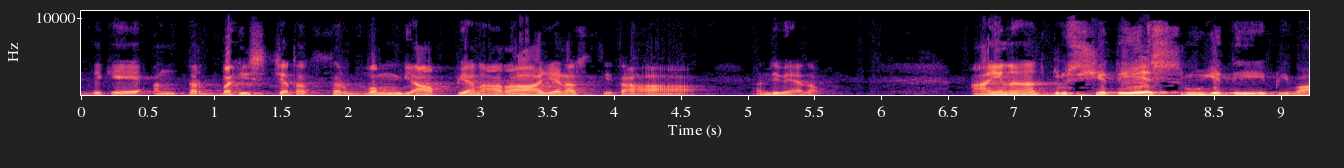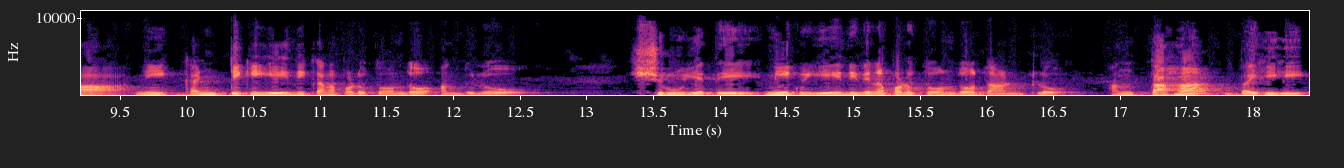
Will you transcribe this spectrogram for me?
అందుకే అంతర్బహిష్ట తత్సర్వం వ్యాప్య నారాయణ స్థిత. అంది వేదం. ఆయన దృశ్యతే శ్రూయతేపివా. నీ కంటికి ఏది కనపడుతోందో అందులో శ్రూయతే. నీకు ఏది వినపడుతోందో దాంట్లో. అంతః బహి.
